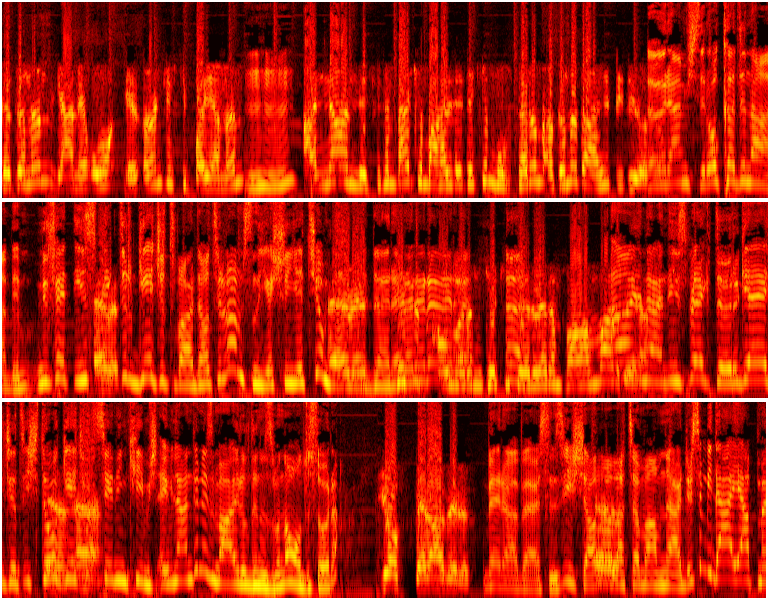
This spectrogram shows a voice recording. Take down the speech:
kadının yani o e, önceki bayanın Hı hı. anne annesinin belki mahalledeki muhtarın adını dahi biliyordu. Öğrenmiştir o kadın abi. Müfet Inspector Gadget vardı hatırlar mısın? Yaşın yetiyor mu? Evet, geçit kollarım, geçit Ha. ellerim falan vardı ya. Aynen Inspector Gadget işte o Evet, Gadget evet. seninkiymiş. Evlendiniz mi ayrıldınız mı ne oldu sonra? Yok beraberiz. Berabersiniz. İnşallah Evet. Allah tamamını erdirsin. Bir daha yapma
